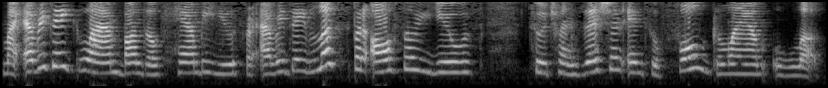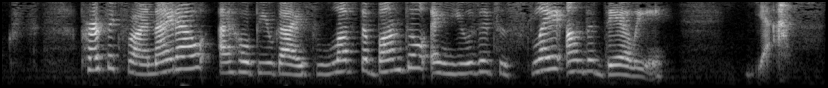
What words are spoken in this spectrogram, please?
My Everyday Glam bundle can be used for everyday looks, but also used to transition into full glam looks. Perfect for a night out. I hope you guys love the bundle and use it to slay on the daily. Yes.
